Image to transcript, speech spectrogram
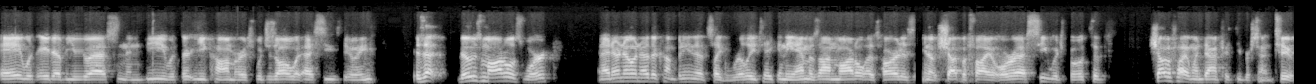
A, with AWS, and then B, with their e commerce, which is all what SE is doing, is that those models work. And I don't know another company that's like really taking the Amazon model as hard as, you know, Shopify or SE, which both have, Shopify went down 50% too.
